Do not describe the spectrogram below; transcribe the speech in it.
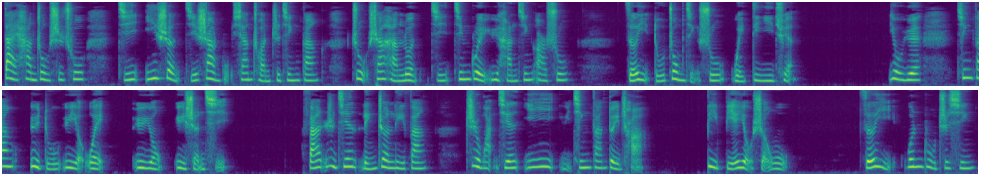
待汉仲师出，即医圣及上古相传之经方。”著《伤寒论》及《金匮玉寒经》二书，则以读仲景书为第一劝。又曰：经方愈读愈有味，愈用愈神奇。凡日间临阵立方，至晚间一一与经方对查，必别有神物，则以温故之心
